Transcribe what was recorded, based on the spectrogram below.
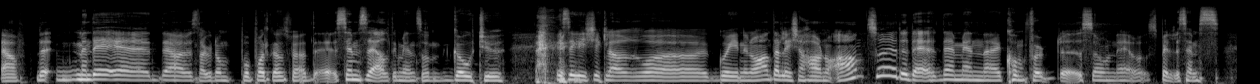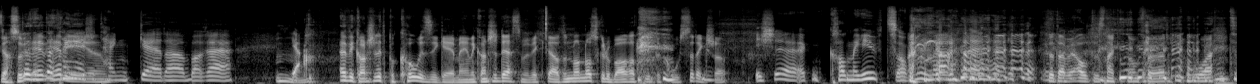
ja. Det, men det er Det har vi snakket om på podkast før. at, eh, Sims er alltid min sånn go to. Hvis jeg ikke klarer å gå inn i noe annet, eller ikke har noe annet, så er det det. Det er min eh, comfort zone er å spille Sims. Ja, så da, er- da er trenger jeg ikke tenke. Da bare Ja. er vi kanskje litt på cozy gaming? Det er kanskje det som er viktig? Altså, nå, nå skal du bare ha tid til å kose deg sjøl. Ikke kall meg ut sånn. Men, Dette har vi alltid snakket om før. What?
